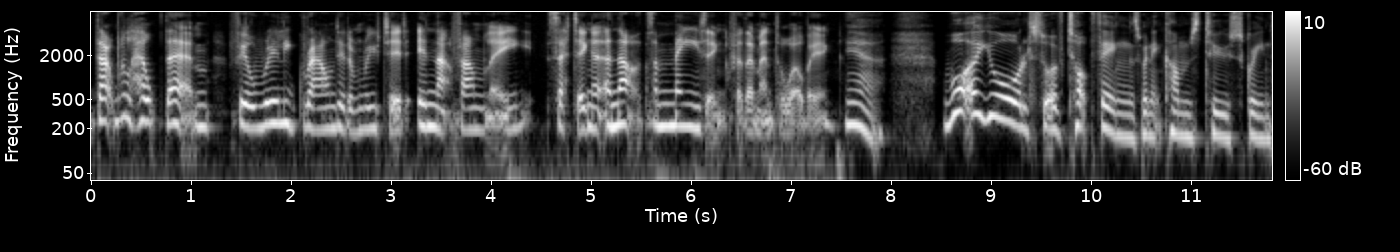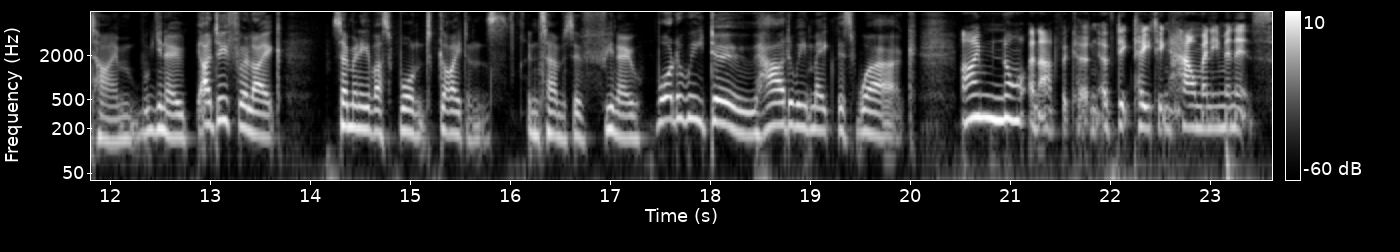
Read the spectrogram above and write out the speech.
that will help them feel really grounded and rooted in that family setting. And that's amazing for their mental well being. Yeah. What are your sort of top things when it comes to screen time? You know, I do feel like so many of us want guidance in terms of, you know, what do we do? How do we make this work? I'm not an advocate of dictating how many minutes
